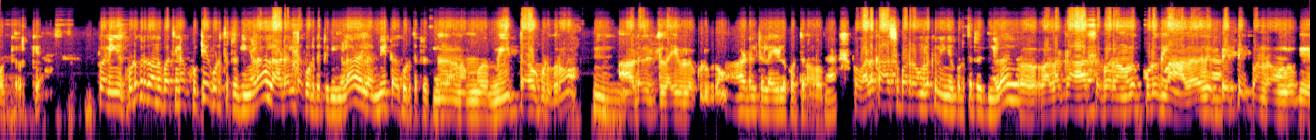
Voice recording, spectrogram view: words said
ஓகே ஓகே இப்போ நீங்க கொடுக்குறது வந்து பாத்தீங்கன்னா குட்டியை கொடுத்துட்டு இருக்கீங்களா இல்ல அடல்ட்டா கொடுத்துட்டு இருக்கீங்களா இல்ல மீட்டா கொடுத்துட்டு இருக்கீங்களா நம்ம மீட்டாக கொடுக்குறோம். அடல்ட் லைவ்ல கொடுக்குறோம். அடல்ட் லைவ்ல கொடுத்துருக்கீங்க இப்போ வளர்க்க ஆசைப்படுறவங்களுக்கு நீங்க கொடுத்துட்டு இருக்கீங்களா வளர்க்க ஆசைப்படுறவங்களுக்கு கொடுக்கலாம். அதாவது பெட்டுக்கு பண்றவங்களுக்கு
